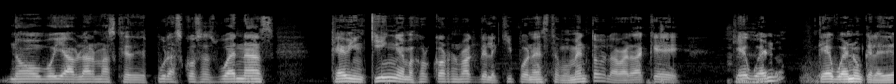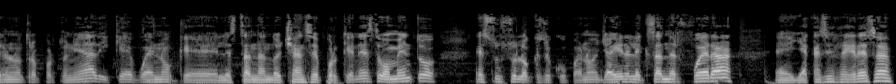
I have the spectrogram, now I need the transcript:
No voy a hablar más que de puras cosas buenas. Kevin King, el mejor cornerback del equipo en este momento. La verdad que qué bueno, qué bueno que le dieron otra oportunidad y qué bueno que le están dando chance porque en este momento es justo lo que se ocupa, ¿no? Jair Alexander fuera, eh, ya casi regresa.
